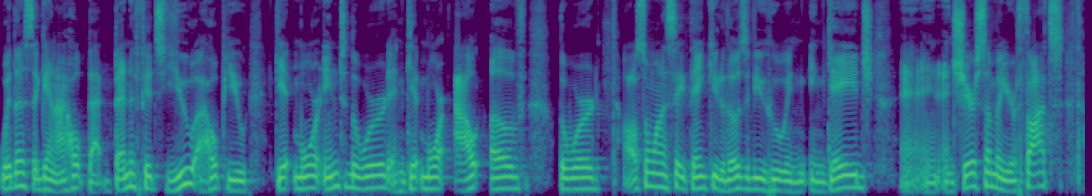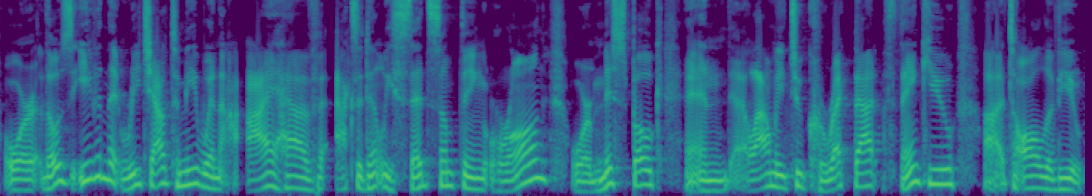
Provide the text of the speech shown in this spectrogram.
with us. Again, I hope that benefits you. I hope you get more into the word and get more out of the word. I also want to say thank you to those of you who engage and, and share some of your thoughts, or those even that reach out to me when I have accidentally said something wrong or misspoke and allow me to correct that. Thank you uh, to all of you.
